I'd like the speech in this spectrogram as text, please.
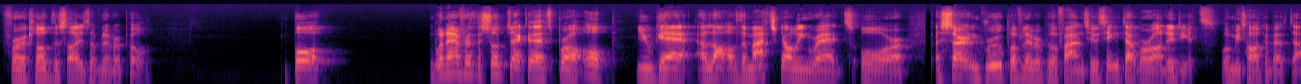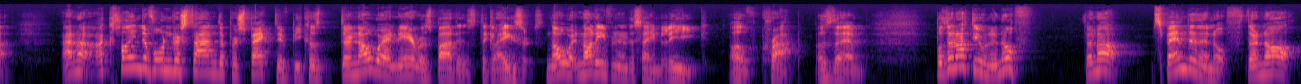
for a club the size of Liverpool. But whenever the subject gets brought up, you get a lot of the match going Reds or a certain group of Liverpool fans who think that we're all idiots when we talk about that. And I, I, kind of understand the perspective because they're nowhere near as bad as the Glazers. Nowhere, not even in the same league of crap as them. But they're not doing enough. They're not spending enough. They're not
